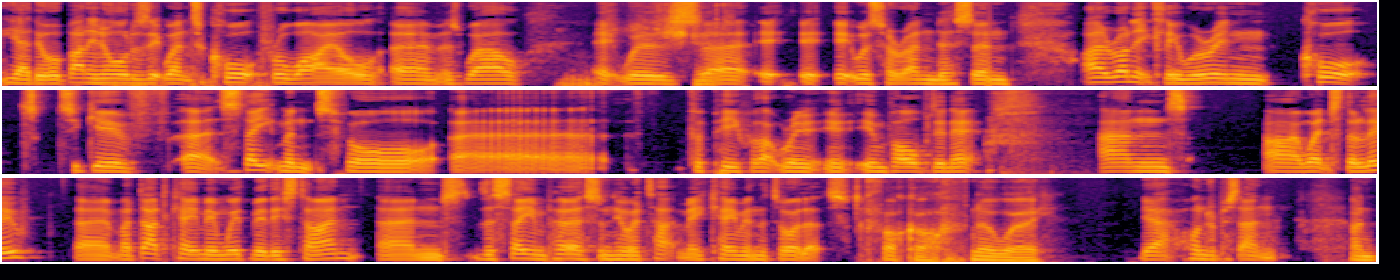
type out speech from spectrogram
yeah, they were banning orders. It went to court for a while um, as well. It was uh, it, it, it, was horrendous. And ironically, we're in court to give uh, statements for uh, for people that were in, involved in it. And I went to the loo. Uh, my dad came in with me this time, and the same person who attacked me came in the toilets. Fuck off! No way. Yeah, hundred percent. And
